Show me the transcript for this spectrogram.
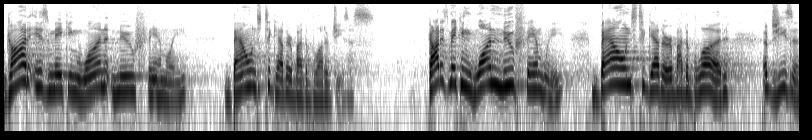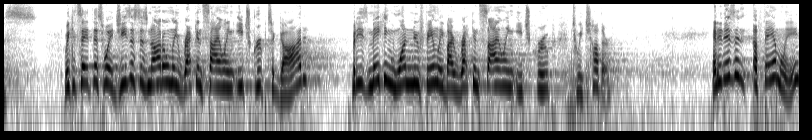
God is making one new family bound together by the blood of Jesus. God is making one new family bound together by the blood of Jesus. We could say it this way Jesus is not only reconciling each group to God but he's making one new family by reconciling each group to each other. And it isn't a family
